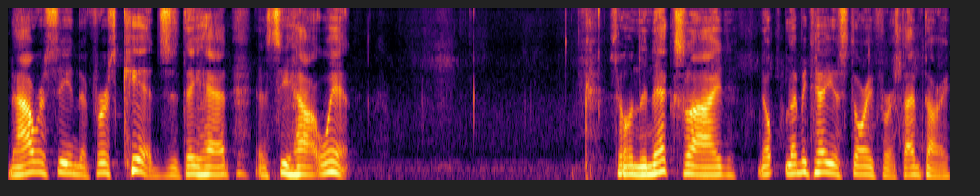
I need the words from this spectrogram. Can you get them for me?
Now we're seeing the first kids that they had and see how it went. So, in the next slide, nope, let me tell you a story first. I'm sorry.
